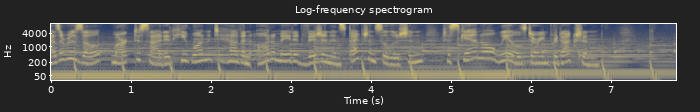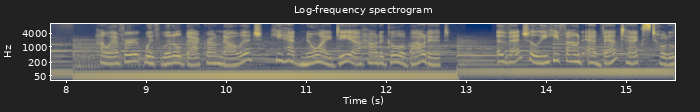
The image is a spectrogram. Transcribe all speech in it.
As a result, Mark decided he wanted to have an automated vision inspection solution to scan all wheels during production. However, with little background knowledge, he had no idea how to go about it. Eventually, he found Advantech's total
